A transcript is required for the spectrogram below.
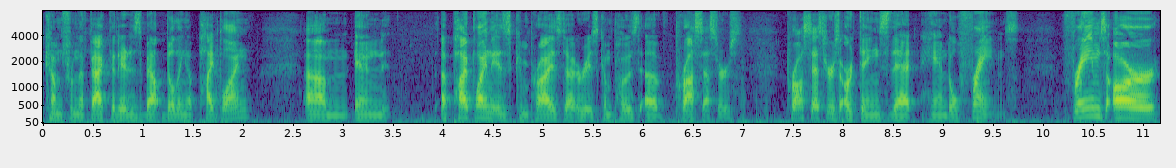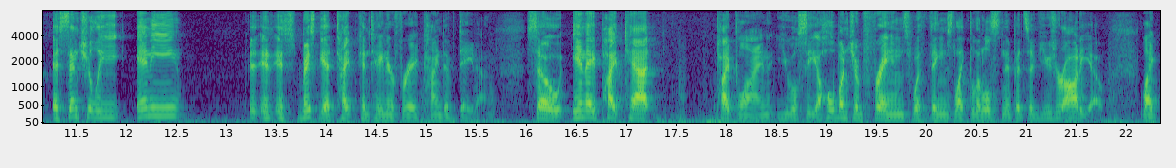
comes from the fact that it is about building a pipeline. Um, and a pipeline is comprised or is composed of processors. Processors are things that handle frames. Frames are essentially any, it, it's basically a type container for a kind of data. So in a PipeCat pipeline, you will see a whole bunch of frames with things like little snippets of user audio, like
